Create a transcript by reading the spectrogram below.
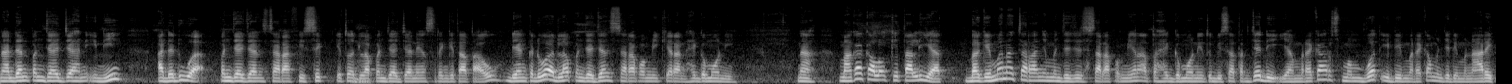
Nah, dan penjajahan ini ada dua. Penjajahan secara fisik itu adalah penjajahan yang sering kita tahu. Dan yang kedua adalah penjajahan secara pemikiran, hegemoni. Nah, maka kalau kita lihat bagaimana caranya menjajah secara pemikiran atau hegemoni itu bisa terjadi, ya mereka harus membuat ide mereka menjadi menarik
